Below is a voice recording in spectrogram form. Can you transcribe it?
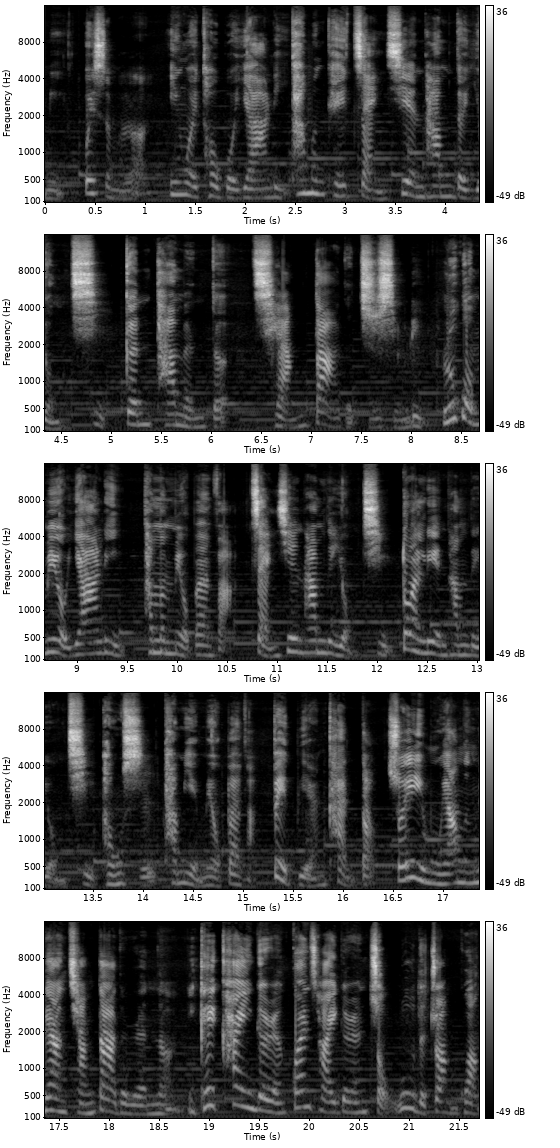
密。为什么呢？因为透过压力，他们可以展现他们的勇气跟他们的。强大的执行力，如果没有压力，他们没有办法展现他们的勇气，锻炼他们的勇气，同时他们也没有办法被别人看到。所以母羊能量强大的人呢，你可以看一个人，观察一个人走路的状况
